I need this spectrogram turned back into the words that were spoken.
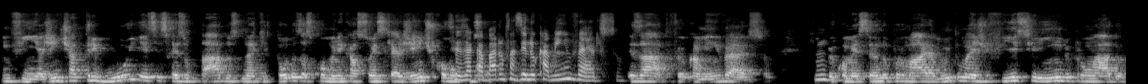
enfim, a gente atribui esses resultados, né, que todas as comunicações que a gente como Vocês acabaram fazendo o caminho inverso. Exato, foi o caminho inverso. Uhum. Foi começando por uma área muito mais difícil e indo para um lado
